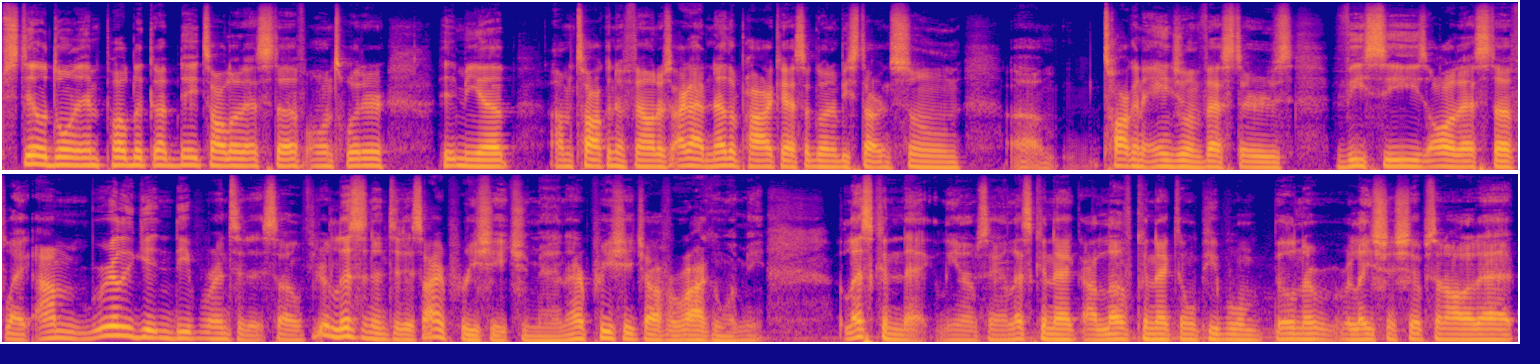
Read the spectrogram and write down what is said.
still doing in public updates, all of that stuff on Twitter. Hit me up. I'm talking to founders. I got another podcast I'm going to be starting soon. Um, talking to angel investors, VCs, all that stuff. Like I'm really getting deeper into this. So if you're listening to this, I appreciate you, man. I appreciate y'all for rocking with me. Let's connect. You know what I'm saying? Let's connect. I love connecting with people and building relationships and all of that.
